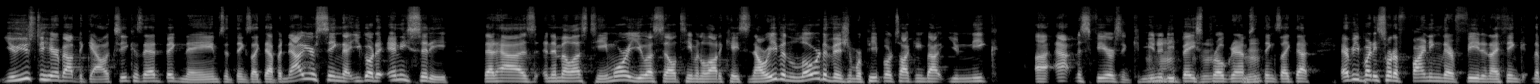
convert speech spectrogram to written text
you used to hear about the Galaxy because they had big names and things like that. But now you're seeing that you go to any city that has an MLS team or a USL team in a lot of cases now, or even lower division where people are talking about unique uh, atmospheres and community based mm-hmm, programs mm-hmm. and things like that. Everybody's sort of finding their feet. And I think the,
